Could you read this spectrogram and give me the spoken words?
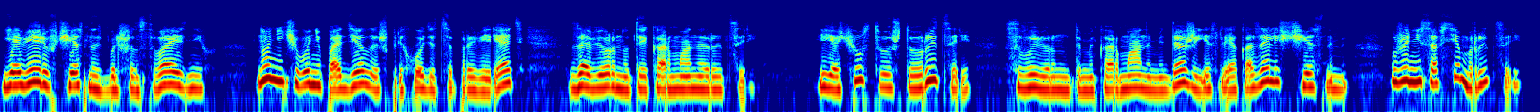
Я верю в честность большинства из них, но ничего не поделаешь, приходится проверять, завернутые карманы рыцарей. И я чувствую, что рыцари с вывернутыми карманами, даже если оказались честными, уже не совсем рыцари,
